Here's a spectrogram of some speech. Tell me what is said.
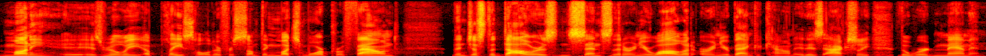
money, is really a placeholder for something much more profound than just the dollars and cents that are in your wallet or in your bank account. It is actually the word mammon.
